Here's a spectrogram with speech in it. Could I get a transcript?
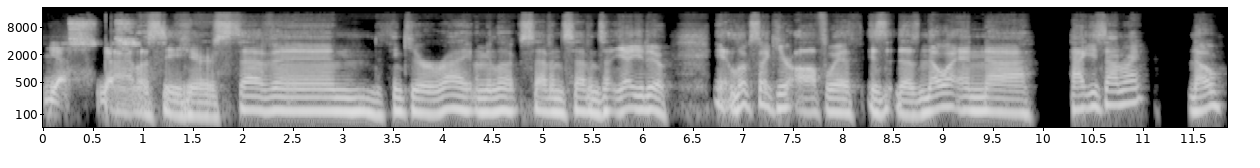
Yes, All yes. right, let's see here. Seven. I think you're right. Let me look. Seven, seven, seven. Yeah, you do. It looks like you're off with is does Noh and uh Hagy sound right? No?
